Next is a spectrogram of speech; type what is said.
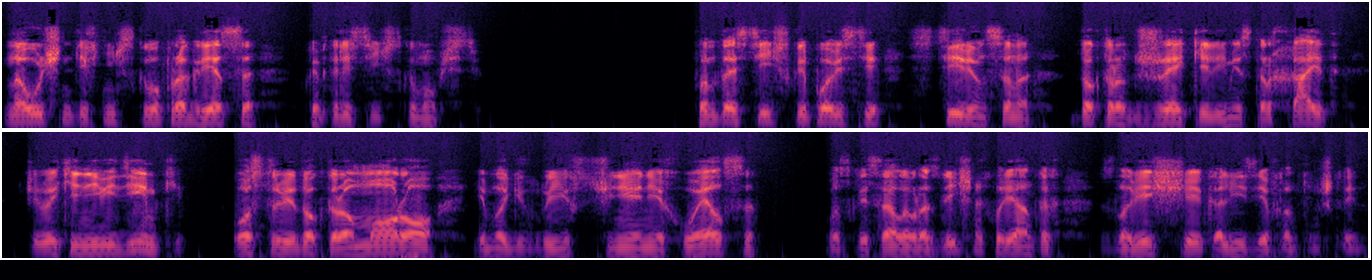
научно-технического прогресса в капиталистическом обществе. В фантастической повести Стивенсона «Доктор Джекиль и мистер Хайд», «Человеки-невидимки», «Острове доктора Моро» и многих других сочинениях Уэллса воскресала в различных вариантах зловещая коллизия Франкенштейна.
